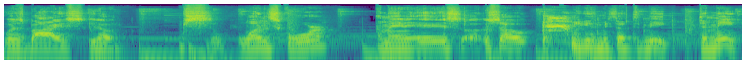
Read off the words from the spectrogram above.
was by you know one score. I mean, it's so excuse me. So to me, to me,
